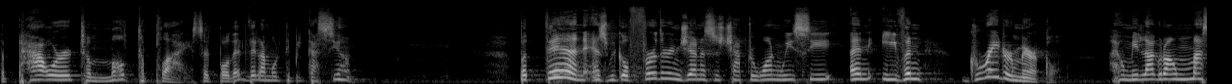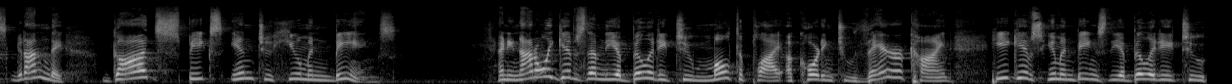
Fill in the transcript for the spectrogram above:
The power to multiply. Es el poder de la multiplicación. But then, as we go further in Genesis chapter 1, we see an even greater miracle. Hay un milagro aún más grande. God speaks into human beings. And He not only gives them the ability to multiply according to their kind, He gives human beings the ability to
